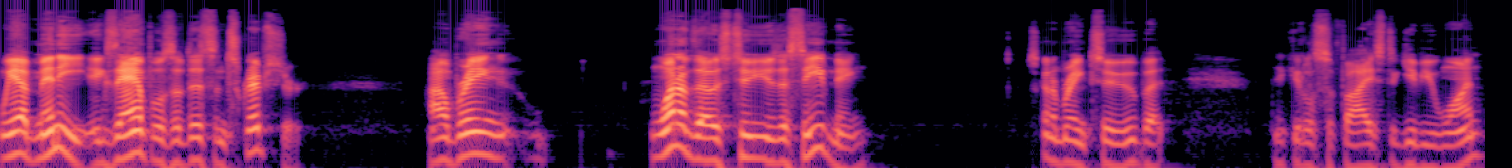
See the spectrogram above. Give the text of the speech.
We have many examples of this in Scripture. I'll bring one of those to you this evening. I was going to bring two, but I think it'll suffice to give you one.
